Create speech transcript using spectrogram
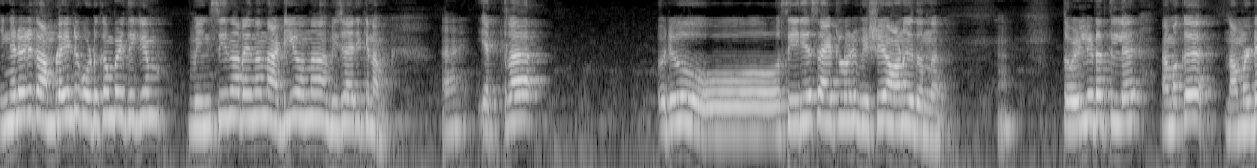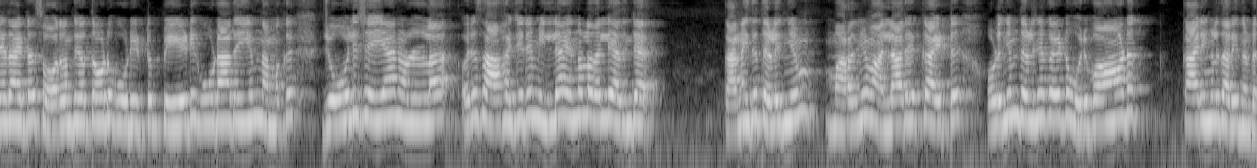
ഇങ്ങനെ ഒരു കംപ്ലൈന്റ് കൊടുക്കുമ്പോഴത്തേക്കും വിൻസി എന്ന് പറയുന്ന നടിയെ ഒന്ന് വിചാരിക്കണം എത്ര ഒരു സീരിയസ് ആയിട്ടുള്ളൊരു വിഷയമാണ് ഇതെന്ന്. തൊഴിലിടത്തിൽ നമുക്ക് നമ്മളുടേതായിട്ട് സ്വാതന്ത്ര്യത്തോട് കൂടിയിട്ട് പേടി കൂടാതെയും നമുക്ക് ജോലി ചെയ്യാനുള്ള ഒരു സാഹചര്യം ഇല്ല എന്നുള്ളതല്ലേ അതിന്റെ കാരണം ഇത് തെളിഞ്ഞും മറിഞ്ഞും അല്ലാതെയൊക്കെ ആയിട്ട് ഒളിഞ്ഞും തെളിഞ്ഞൊക്കെ ആയിട്ട് ഒരുപാട് കാര്യങ്ങൾ അറിയുന്നുണ്ട്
